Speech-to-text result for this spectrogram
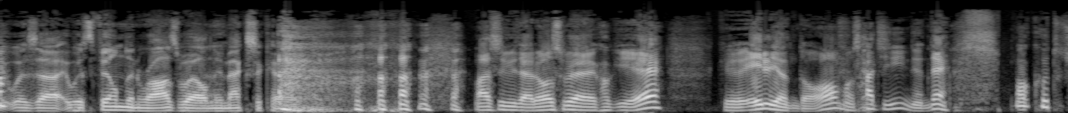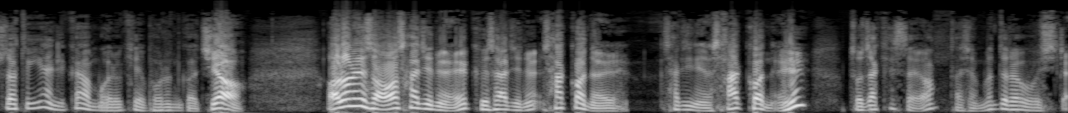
It was uh, it was filmed in Roswell, New Mexico. 맞습니다. 로스웰 거기에 그 에일리언도 뭐 사진이 있는데 뭐 그것도 조작된 게 아닐까 뭐 이렇게 보는 거죠. 언론에서 사진을 그 사진을 사건을 사진의 사건을 조작했어요. 다시 한번 들어보시죠.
